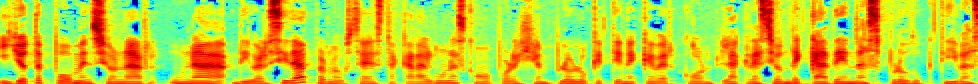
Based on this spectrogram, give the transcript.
Y yo te puedo mencionar una diversidad, pero me gustaría destacar algunas, como por ejemplo lo que tiene que ver con la creación de cadenas productivas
